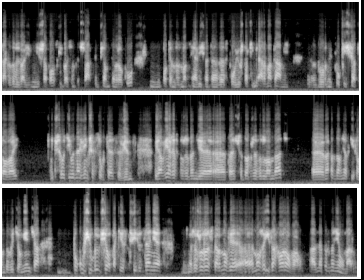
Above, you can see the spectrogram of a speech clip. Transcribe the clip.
tak zdobywaliśmy Mistrza Polski w 2004-2005 roku. Potem wzmacnialiśmy ten zespół już takimi armatami z górnej półki światowej i przychodziły największe sukcesy, więc ja wierzę w to, że będzie to jeszcze dobrze wyglądać. Na pewno wnioski są do wyciągnięcia pokusiłbym się o takie stwierdzenie, że Żurek w Tarnowie e, może i zachorował, ale na pewno nie umarł.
